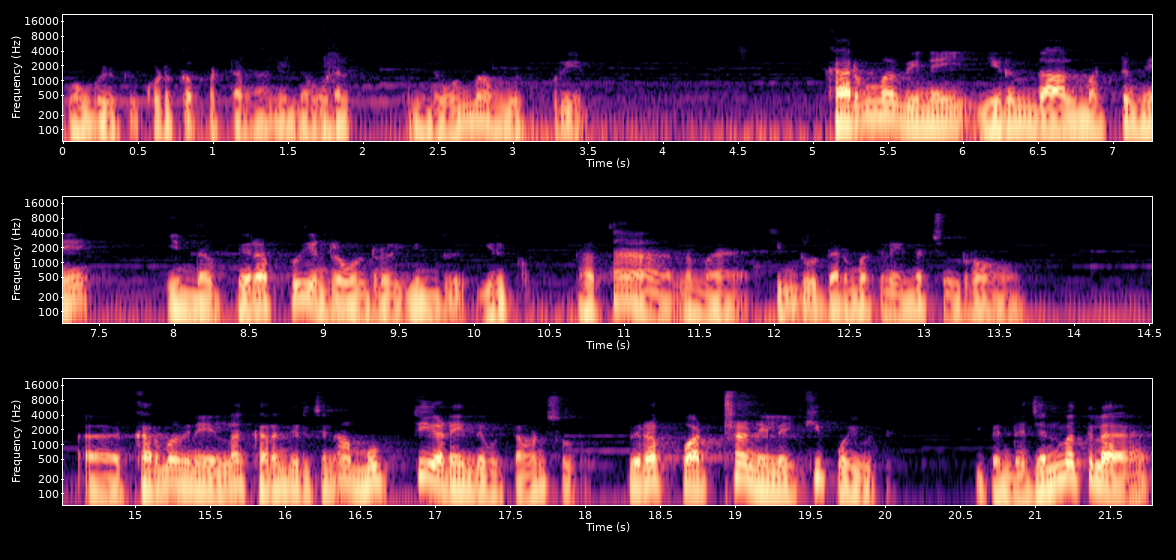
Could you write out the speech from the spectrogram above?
உங்களுக்கு கொடுக்கப்பட்டதான் இந்த உடல். இந்த உண்மை உங்களுக்கு புரியும். கர்ம வினை இருந்தால் மட்டுமே இந்த பிறப்பு என்ற ஒன்று இன்று இருக்கும். அதைத்தான் நம்ம ஹிந்து தர்மத்தில் என்ன சொல்கிறோம் கர்ம வினையெல்லாம் கரைஞ்சிருச்சுன்னா முக்தி அடைந்து விட்டான்னு சொல்கிறோம் பிறப்பற்ற நிலைக்கு போய்விட்டு. இப்போ இந்த ஜென்மத்தில்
